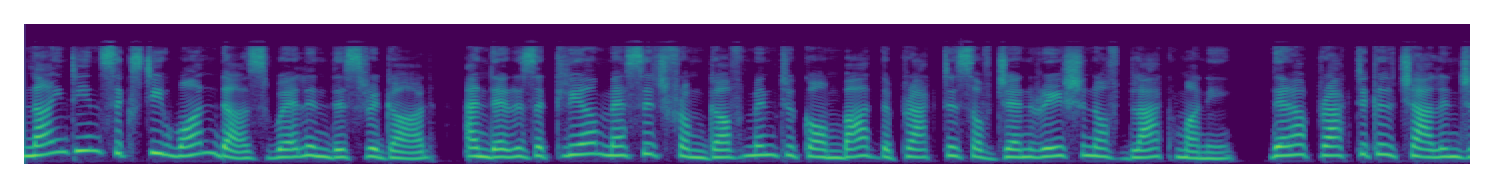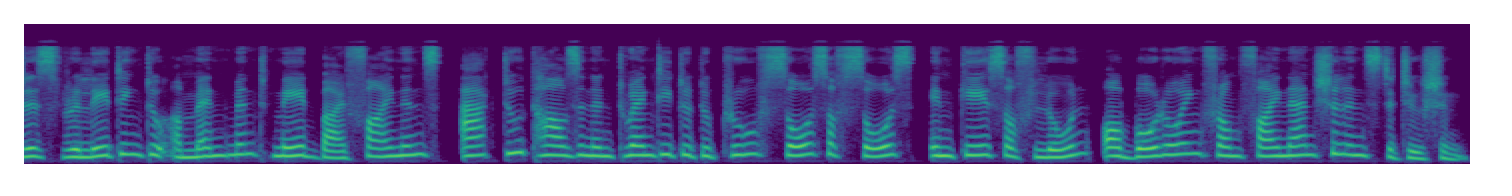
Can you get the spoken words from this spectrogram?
1961 does well in this regard, and there is a clear message from government to combat the practice of generation of black money, there are practical challenges relating to amendment made by Finance Act 2022 to prove source of source in case of loan or borrowing from financial institution.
